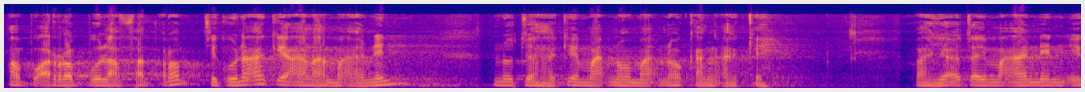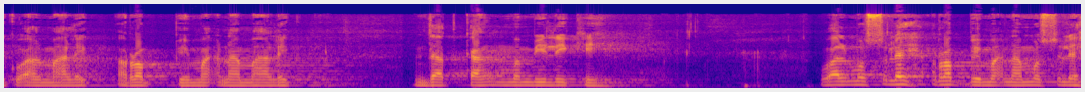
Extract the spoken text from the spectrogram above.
Apa rabbul lafat rabb digunakake ala ma'anin nuduhake makna-makna kang akeh. Wahya utai ma'anin iku al malik rabb bi makna malik dat kang memiliki. Wal muslih rabb bi makna muslih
